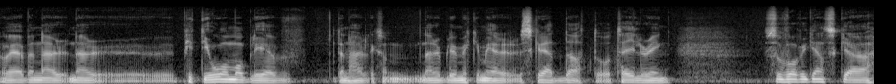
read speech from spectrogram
Och även när, när eh, Pitiomo blev den här, liksom, när det blev mycket mer skräddat och tailoring så var vi ganska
